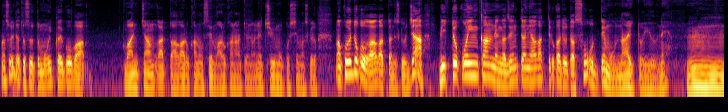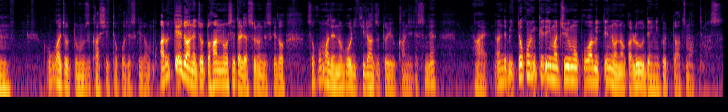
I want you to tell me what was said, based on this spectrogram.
まあ、それだとするともう一回5番ワンチャンガッと上がる可能性もあるかなというのはね、注目してますけど、まあこういうところが上がったんですけど、じゃあビットコイン関連が全体に上がってるかというとそうでもないというね。うーん。ここがちょっと難しいとこですけども、ある程度はね、ちょっと反応してたりはするんですけど、そこまで上りきらずという感じですね。はい。なんでビットコイン系で今注目を浴びてるのはなんかルーデンにぐっと集まってます。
